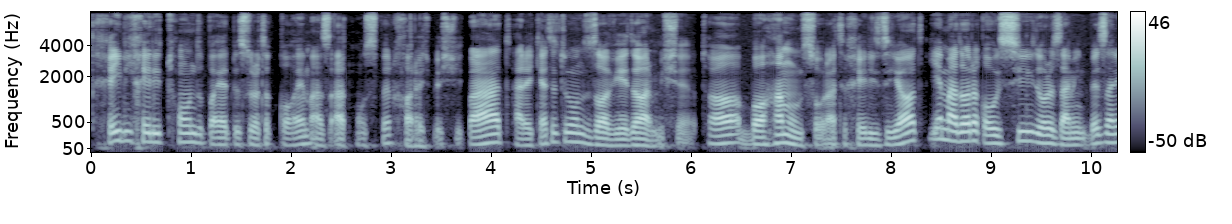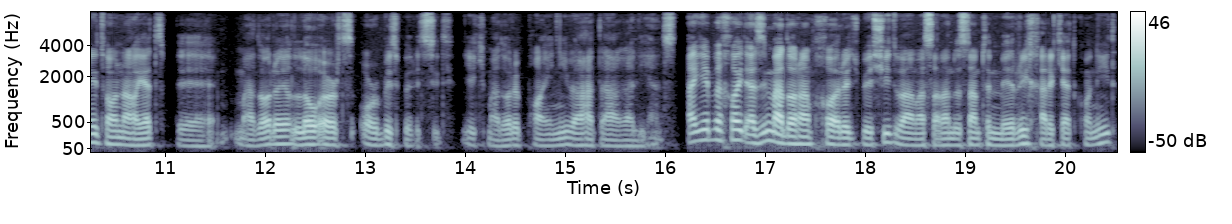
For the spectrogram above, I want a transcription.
خیلی خیلی تند باید به صورت قائم از اتمسفر خارج بشید بعد حرکتتون زاویه دار میشه تا با همون سرعت خیلی زیاد یه مدار قوسی دور زمین بزنید تا نهایت به مدار low earth orbit برسید. یک مدار پایینی و حداقلی هست. اگه بخواید از این مدار هم خارج بشید و مثلا به سمت مریخ حرکت کنید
